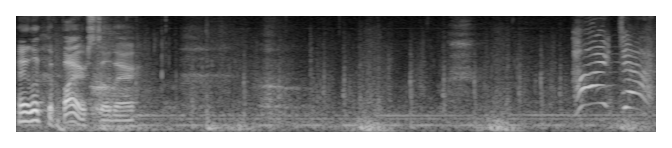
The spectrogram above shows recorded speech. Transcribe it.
Hey, look, the fire's still there. Hi, Jack.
